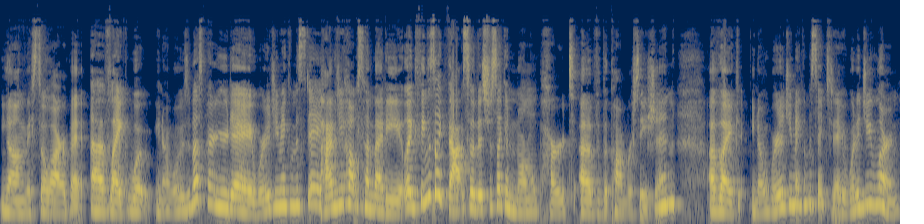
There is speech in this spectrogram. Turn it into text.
young. They still are, but of like what you know, what was the best part of your day? Where did you make a mistake? How did you help somebody? Like things like that. So it's just like a normal part of the conversation of like, you know, where did you make a mistake today? What did you learn?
